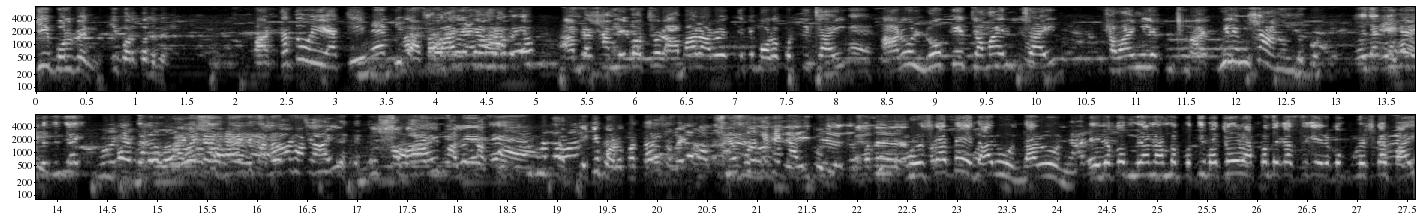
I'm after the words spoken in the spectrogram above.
কি বলবেন? কি বার্তা দেবেন? বার্তা তো ওই একই। আমরা সামনের বছর আবার আরও এর থেকে বড় করতে চাই। আরও লোকের জমায়েত চাই। সবাই মিলে মিলেমিশে আনন্দ করব। সবাই ভালো থাকে। সব থেকে। বড় কথা সবাই পুরস্কার পেয়ে দারুণ দারুণ এইরকম যেন আমরা প্রতি বছর আপনাদের কাছ থেকে এরকম পুরস্কার পাই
